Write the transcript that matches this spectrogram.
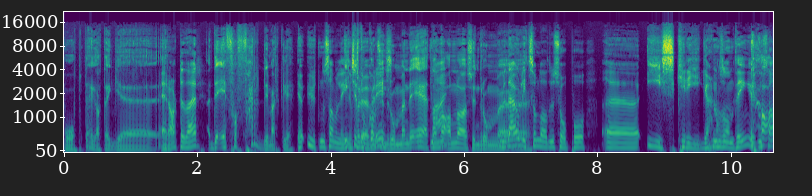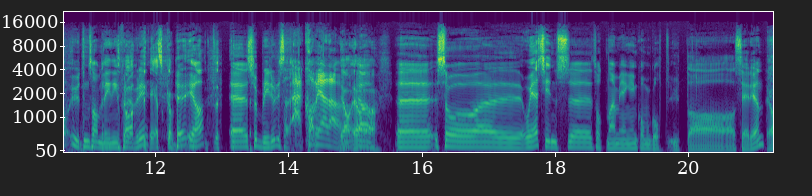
håpte jeg at jeg uh, er rart, det der. Det er forferdelig merkelig. Ja, uten sammenligning Ikke for øvrig. Stockholm-syndrom, men det er et eller annet annet syndrom. Men det er jo eh, litt som da du så på uh, Iskrigeren og sånne ting, uten, Ja. uten sammenligning for Ja, øvrig. det skal- Eh, ja, Uh, så blir det jo litt sånn Kom igjen, da! Ja, ja, ja. Så Og jeg syns Tottenham-gjengen kom godt ut av serien. Ja.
